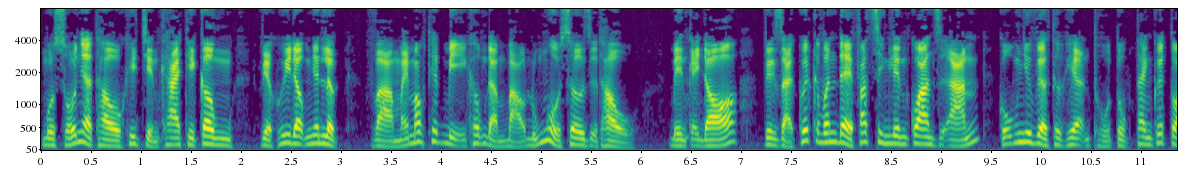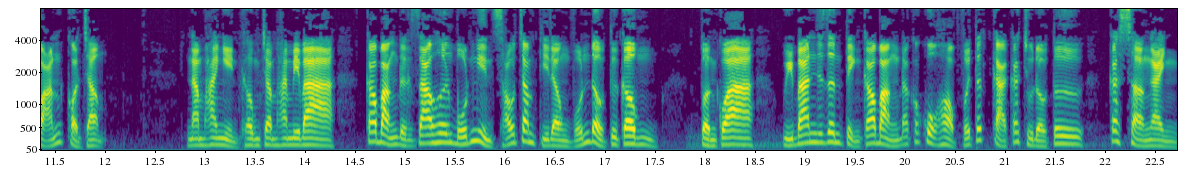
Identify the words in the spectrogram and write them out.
một số nhà thầu khi triển khai thi công, việc huy động nhân lực và máy móc thiết bị không đảm bảo đúng hồ sơ dự thầu. Bên cạnh đó, việc giải quyết các vấn đề phát sinh liên quan dự án cũng như việc thực hiện thủ tục thanh quyết toán còn chậm. Năm 2023, Cao Bằng được giao hơn 4.600 tỷ đồng vốn đầu tư công. Tuần qua, Ủy ban nhân dân tỉnh Cao Bằng đã có cuộc họp với tất cả các chủ đầu tư, các sở ngành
